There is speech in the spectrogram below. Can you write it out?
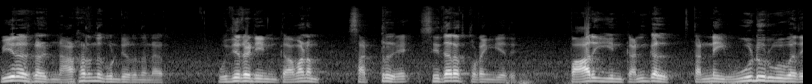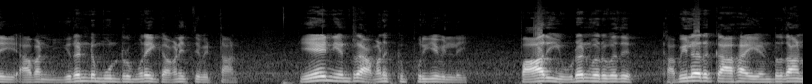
வீரர்கள் நகர்ந்து கொண்டிருந்தனர். உதிரனின் கவனம் சற்று சிதறத் தொடங்கியது. பாரியின் கண்கள் தன்னை ஊடுருவுவதை அவன் இரண்டு மூன்று முறை கவனித்து விட்டான். ஏன் என்று அவனுக்கு புரியவில்லை. பாரி உடன் வருவது கபிலருக்காக என்றுதான்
